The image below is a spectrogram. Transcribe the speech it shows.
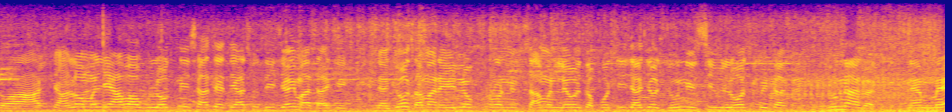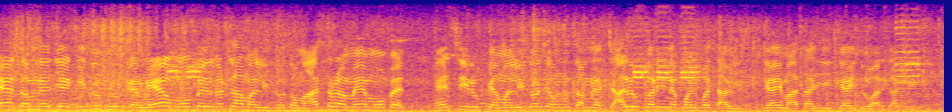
તો આ ચાલો મળીએ આવા બ્લોગની સાથે. ત્યાં સુધી જય માતાજી. ને જો તમારે ઇલેક્ટ્રોનિક સામાન લેવો હોય તો પહોંચી જાજો જૂની સિવિલ હોસ્પિટલ જુનાગઢ. ને મેં તમને જે કીધું હતું કે મેં મોબાઈલ કેટલામાં લીધો તો માત્ર મેં મોબાઈલ એંસી રૂપિયામાં લીધો છે. હું તમને ચાલુ કરીને પણ બતાવીશ. જય માતાજી, જય દ્વારકાજી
